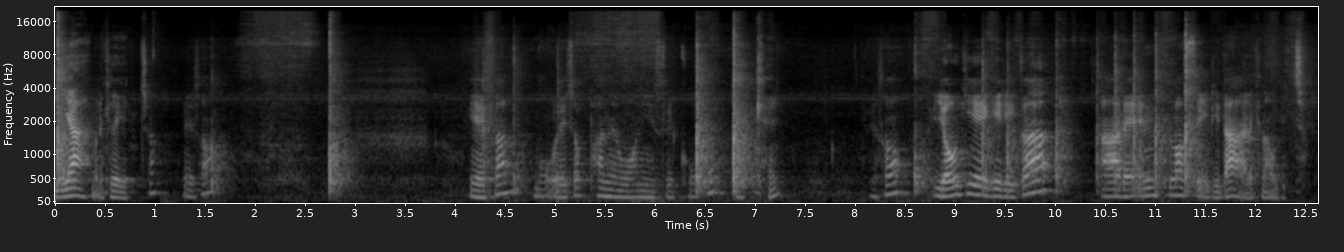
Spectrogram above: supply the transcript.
2야 이렇게 되겠죠. 그래서 얘가 뭐 외접하는 원이 있을 거고 이렇게 그래서 여기의 길이가 r의 n 플러스 1이다 이렇게 나오겠죠.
